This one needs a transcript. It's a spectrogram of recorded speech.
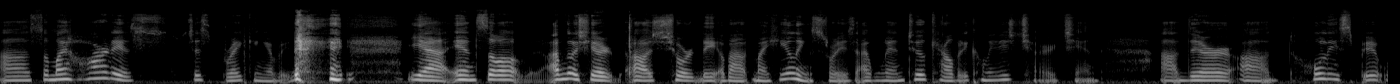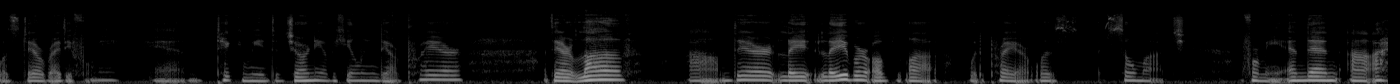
Uh, so my heart is just breaking every day. yeah, and so I'm going to share uh, shortly about my healing stories. I went to Calvary Community Church, and uh, their uh, Holy Spirit was there ready for me and taking me the journey of healing. Their prayer, their love, um, their la- labor of love with prayer was so much for me. And then uh, I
